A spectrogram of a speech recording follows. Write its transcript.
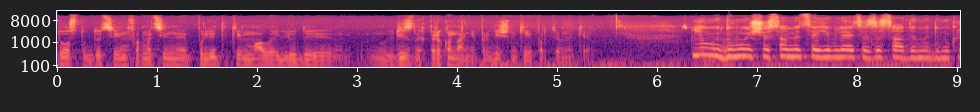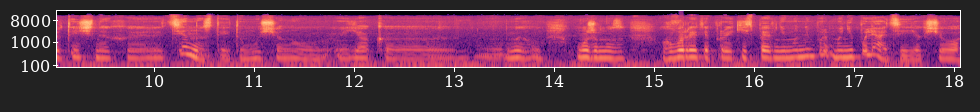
доступ до цієї інформаційної політики мали люди ну, різних переконань, прибічники і противники? Ну, думаю, що саме це є засадами демократичних е, цінностей, тому що ну як е, ми можемо говорити про якісь певні маніпуляції, якщо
